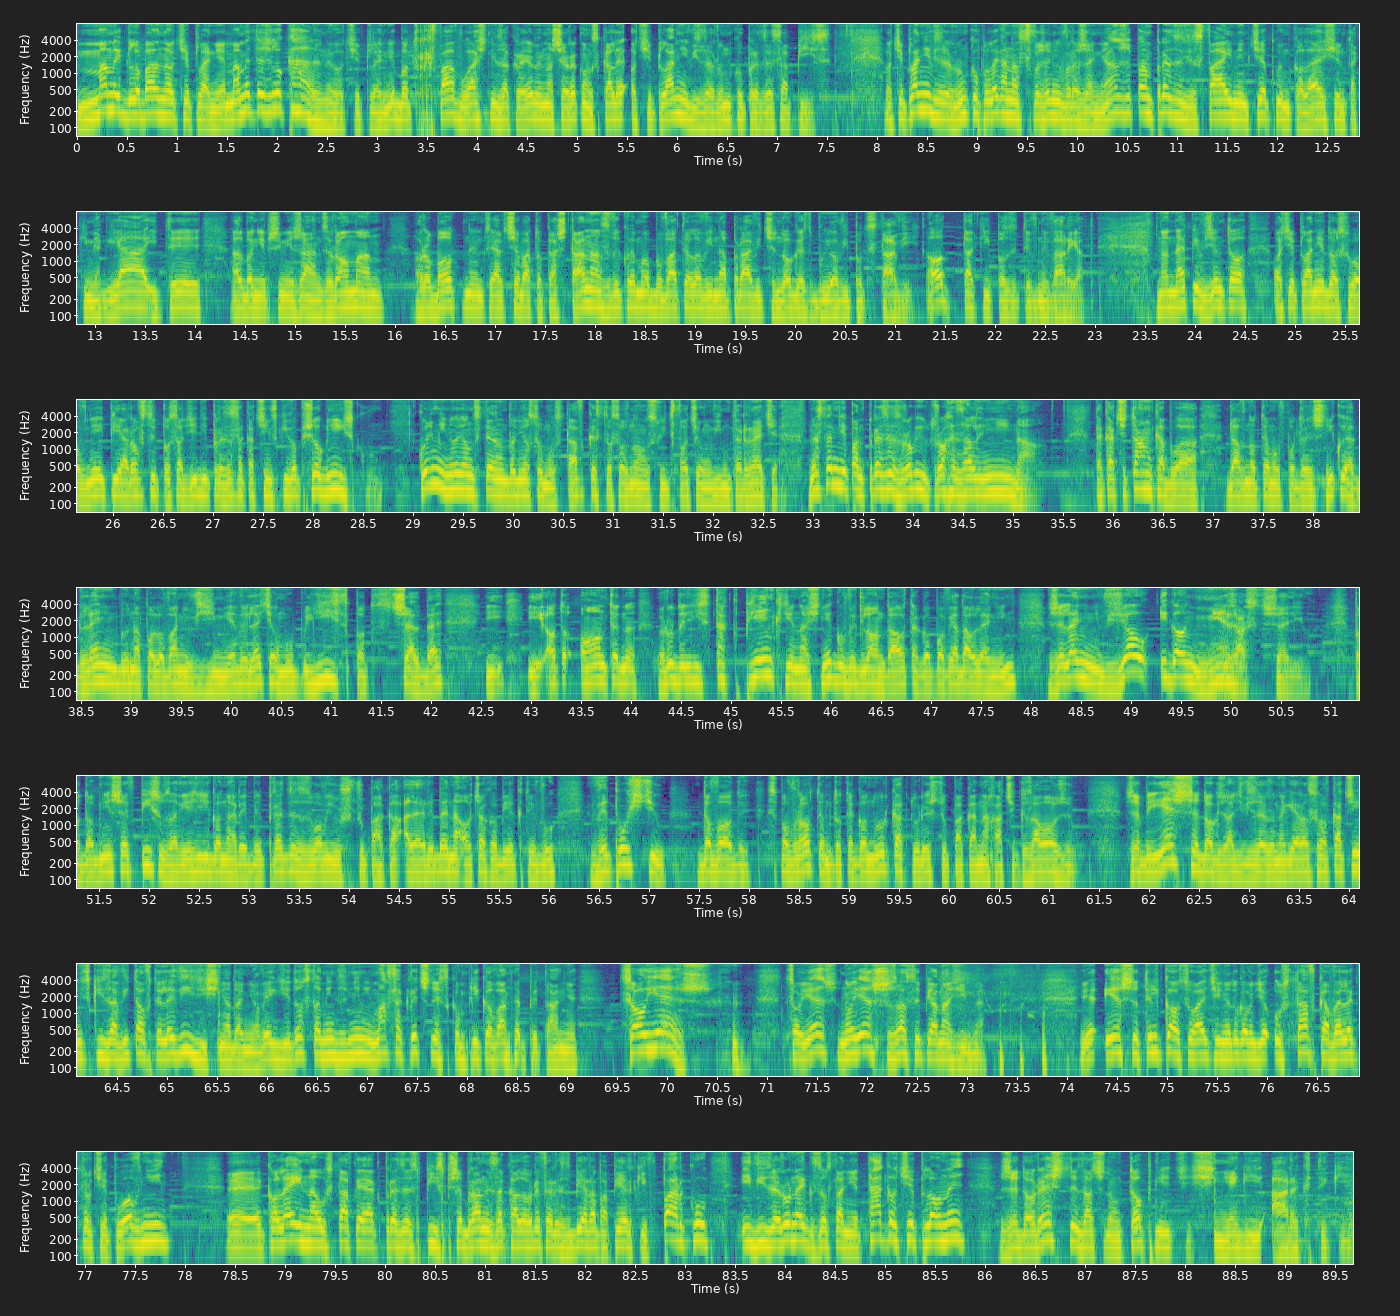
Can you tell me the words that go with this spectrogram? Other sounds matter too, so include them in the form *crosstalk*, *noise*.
Mamy globalne ocieplenie, mamy też lokalne ocieplenie, bo trwa właśnie zakrojone na szeroką skalę ocieplanie wizerunku prezesa PiS. Ocieplanie wizerunku polega na stworzeniu wrażenia, że pan prezes jest fajnym, ciepłym kolesiem, takim jak ja i ty, albo nie przymierzając Roman, robotnym, co jak trzeba to kasztana zwykłemu obywatelowi naprawi, czy nogę zbójowi podstawi. O, taki pozytywny wariat. No najpierw wzięto ocieplanie dosłownie i PR-owcy posadzili prezesa Kaczyńskiego przy ognisku, kulminując tę doniosłą ustawkę stosowną switwocią w internecie. Następnie pan prezes robił trochę za Lenina. Taka czytanka była dawno temu w podręczniku, jak Lenin był na polowaniu w zimie, wyleciał mu list pod strzelbę i, i oto on, ten rudy list, tak pięknie na śniegu wyglądał, tak opowiadał Lenin, że Lenin wziął i go nie zastrzelił. Podobnie szef PiSu zawieźli go na ryby, prezes złowił szczupaka, ale rybę na oczach obiektywu wypuścił do wody z powrotem do tego nurka, który szczupaka na haczyk założył. Żeby jeszcze dogrzać wizerunek Jarosław Kaczyński zawitał w telewizji śniadaniowej, gdzie dostał między innymi masakrycznie skomplikowane pytanie co jesz? *laughs* Co jesz? No jesz zasypia na zimę. *laughs* Je, jeszcze tylko, słuchajcie, niedługo będzie ustawka w elektrociepłowni. E, kolejna ustawka, jak prezes PiS przebrany za kaloryfer zbiera papierki w parku i wizerunek zostanie tak ocieplony, że do reszty zaczną topnieć śniegi Arktyki.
